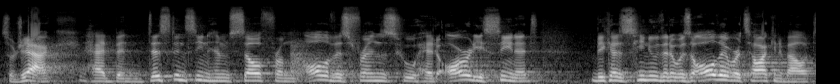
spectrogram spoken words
So Jack had been distancing himself from all of his friends who had already seen it because he knew that it was all they were talking about,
